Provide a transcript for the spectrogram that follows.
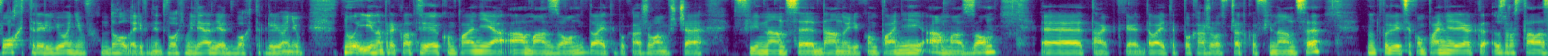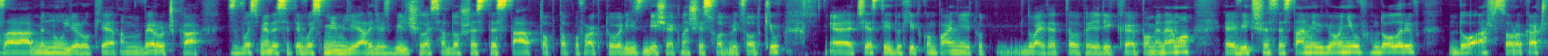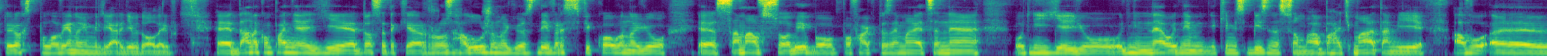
2 трильйонів доларів, не 2 мільярдів, а 2 трильйонів. Ну і, наприклад, компанія Amazon. Давайте покажу вам ще фінанси даної компанії Amazon. Е, Так, давайте покажу спочатку фінанси. Ну, подивіться, компанія як зростала за минулі роки, там виручка з 88 мільярдів збільшилася до 600, тобто, по факту, ріст більше як на 600%. Е, чистий дохід компанії, тут давайте той рік поминемо, е, від 600 мільйонів доларів до аж 44,5 мільярдів доларів. Е, дана компанія є досить таки розгалуженою, здиверсифікованою сама в собі, бо по факту займається не однією, не одним якимось бізнесом, а багатьма там і або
